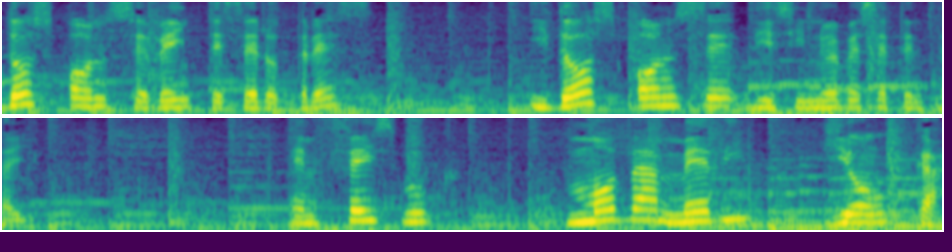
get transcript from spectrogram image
211-2003 y 211-1971. En Facebook, Moda Medi-K.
